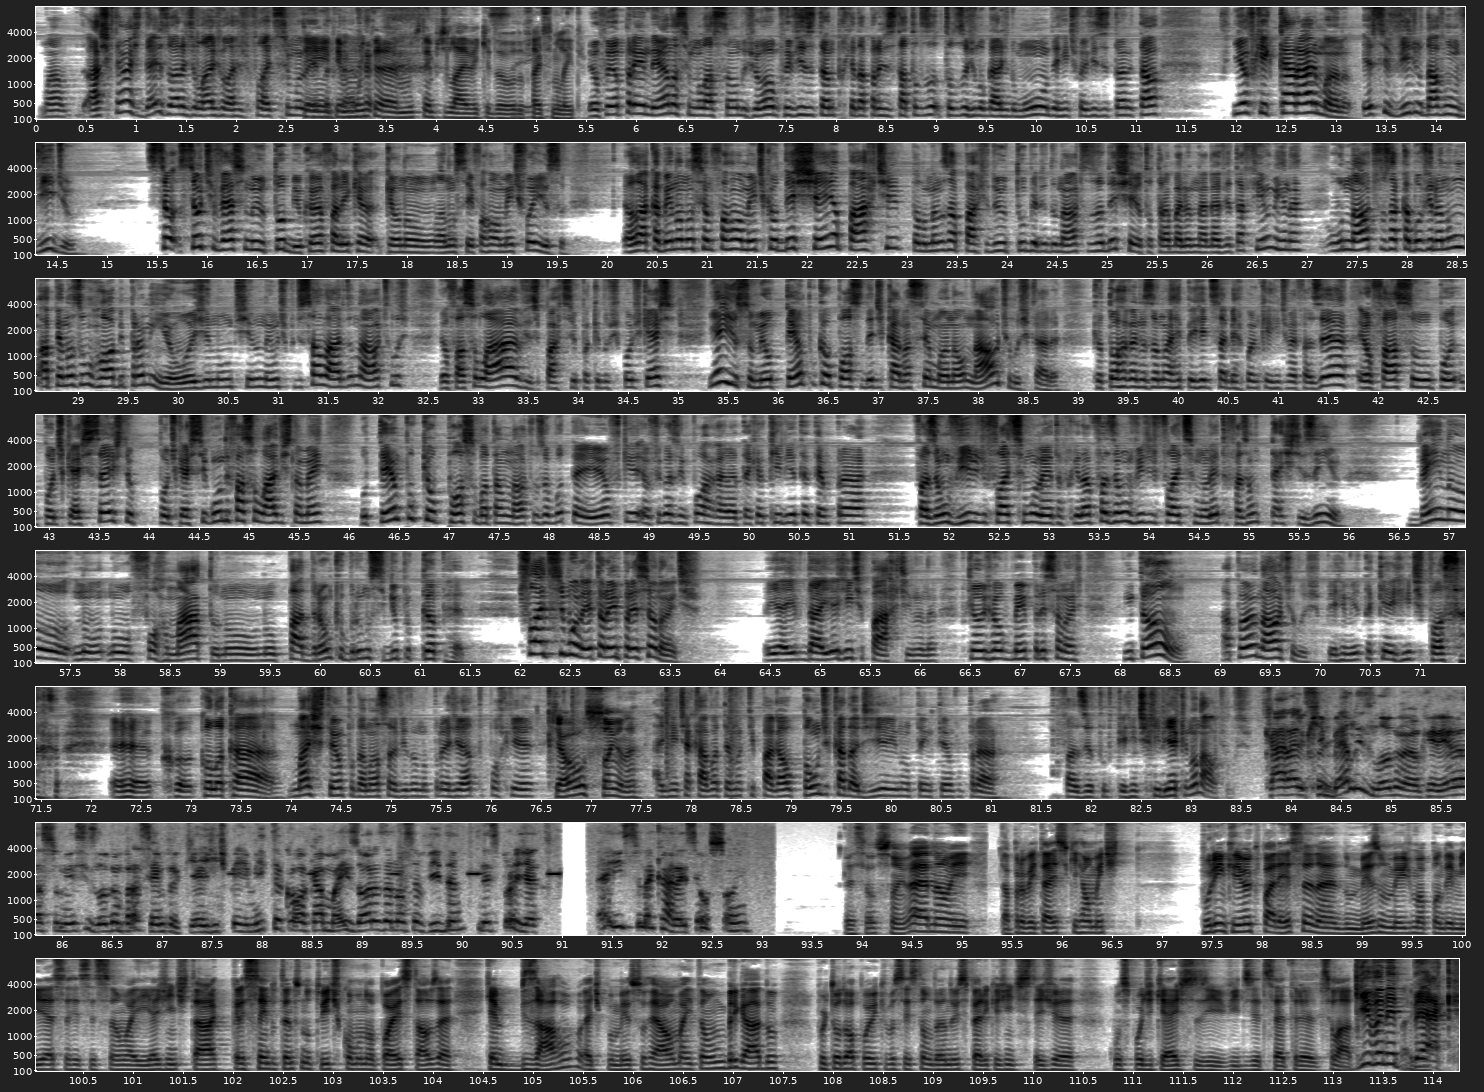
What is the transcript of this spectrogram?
Uma, acho que tem umas 10 horas de live lá de Flight Simulator. Tem, tem muita, muito tempo de live aqui do, do Flight Simulator. Eu fui aprendendo a simulação do jogo, fui visitando, porque dá pra visitar todos, todos os lugares do mundo, e a gente foi visitando e tal. E eu fiquei, caralho, mano, esse vídeo dava um vídeo. Se eu, se eu tivesse no YouTube, o que eu falei que, eu- que eu não anunciei formalmente foi isso. Eu acabei não anunciando formalmente que eu deixei a parte, pelo menos a parte do YouTube ali do Nautilus eu deixei. Eu tô trabalhando na Gaveta Filmes, né? O Nautilus acabou virando um- apenas um hobby pra mim. Eu hoje não tiro nenhum tipo de salário do Nautilus. Eu faço lives, participo aqui dos podcasts. E é isso, meu tempo que eu posso dedicar na semana ao Nautilus, cara, que eu tô organizando um RPG de Cyberpunk que a gente vai fazer. Eu faço o po- o podcast sexta, o podcast segundo e faço lives também. O tempo que eu posso botar no Nautilus eu botei. Eu, fiquei, eu fico assim, porra, cara, até que eu queria ter tempo pra fazer um vídeo de Flight Simulator, porque dá pra fazer um vídeo de Flight Simulator, fazer um testezinho bem no, no, no formato, no, no padrão que o Bruno seguiu pro Cuphead. Flight Simulator é impressionante. E aí daí a gente parte, né? Porque é um jogo bem impressionante. Então, apoia o Nautilus. Permita que a gente possa é, co- colocar mais tempo da nossa vida no projeto, porque Que é o sonho, né? a gente acaba tendo que pagar o pão de cada dia e não tem tempo pra fazer tudo que a gente queria aqui no Nautilus. Caralho, Isso que aí. belo slogan. Eu queria assumir esse slogan pra sempre, que a gente permita colocar mais horas da nossa vida nesse projeto. É isso, né, cara? Esse é o sonho. Esse é o sonho. É, não, e aproveitar isso que realmente, por incrível que pareça, né, no mesmo meio de uma pandemia, essa recessão aí, a gente tá crescendo tanto no Twitch como no Apoia e tal, é, que é bizarro, é tipo meio surreal, mas então obrigado por todo o apoio que vocês estão dando. Eu espero que a gente esteja com os podcasts e vídeos, etc, sei lá, Giving it back!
